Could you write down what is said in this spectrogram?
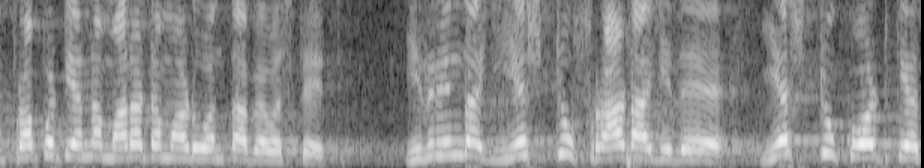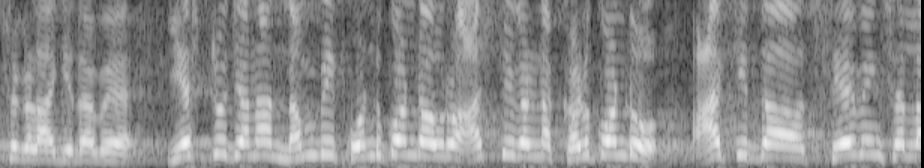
ಪ್ರಾಪರ್ಟಿಯನ್ನ ಮಾರಾಟ ಮಾಡುವಂತ ವ್ಯವಸ್ಥೆ ಇತ್ತು. ಇದರಿಂದ ಎಷ್ಟು ಫ್ರಾಡ್ ಆಗಿದೆ, ಎಷ್ಟು ಕೋರ್ಟ್ ಕೇಸುಗಳಾಗಿದ್ದಾವೆ, ಎಷ್ಟು ಜನ ನಂಬಿ ಕೊಂಡ್ಕೊಂಡು ಅವರು ಆಸ್ತಿಗಳನ್ನ ಕಳ್ಕೊಂಡು, ಹಾಕಿದ್ದ ಸೇವಿಂಗ್ಸ್ ಎಲ್ಲ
